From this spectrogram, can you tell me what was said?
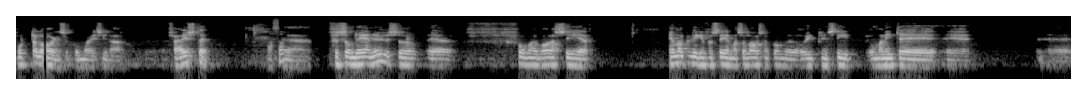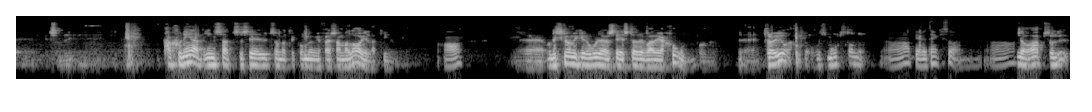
bortalagen som kommer i sina eh, färgställ. Alltså? Eh, för som det är nu så eh, får man bara se... Hemmapubliken får se en massa lag som kommer och i princip om man inte är eh, eh, liksom, passionerat insatt så ser det ut som att det kommer ungefär samma lag hela tiden. Ja. Och det skulle vara mycket roligare att se större variation på tröjorna hos motståndarna. Ja, okej, du tänker så. Ja. Ja, absolut.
